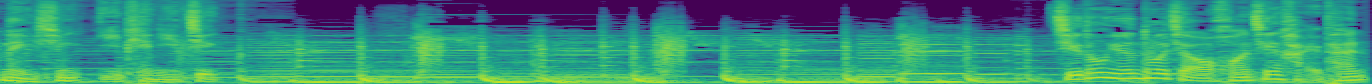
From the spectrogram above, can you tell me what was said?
内心一片宁静。启东圆驼角黄金海滩，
